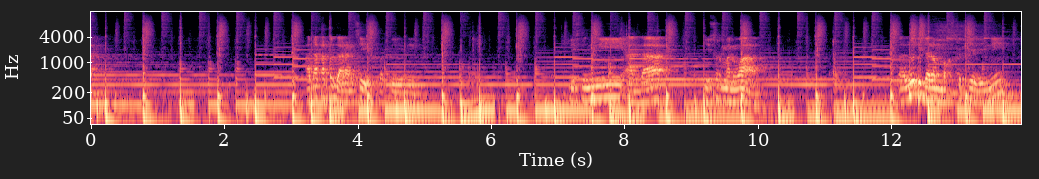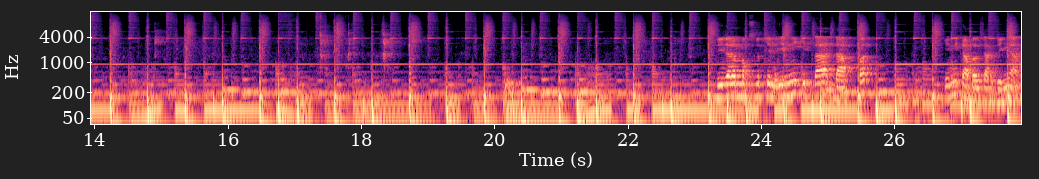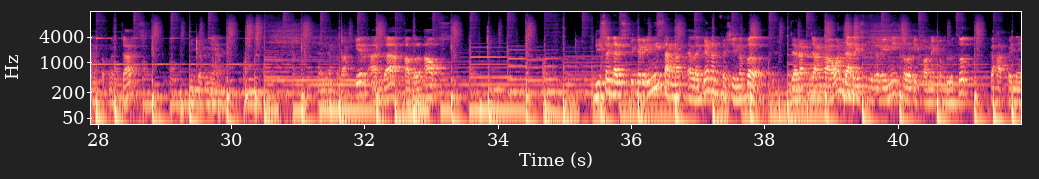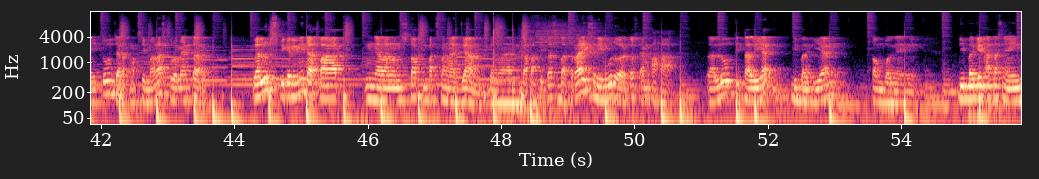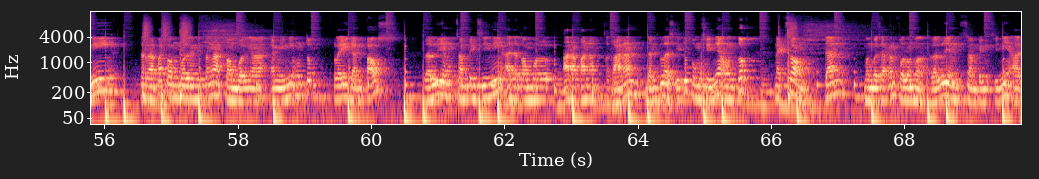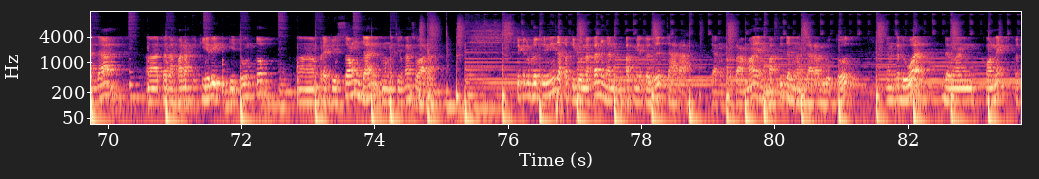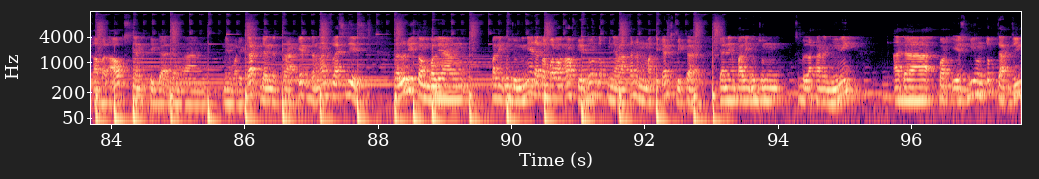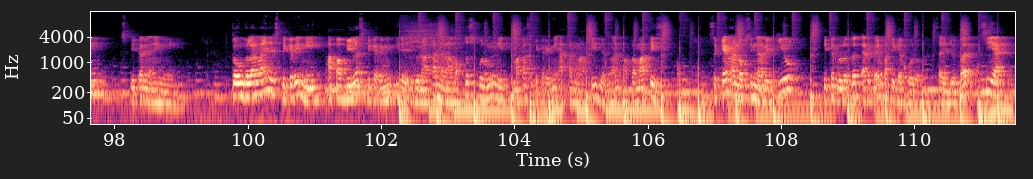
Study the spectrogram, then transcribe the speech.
ada kartu garansi seperti ini. Di sini ada user manual. Lalu di dalam box kecil ini di dalam box kecil ini kita dapat ini kabel chargingnya untuk ngecas speakernya dan yang terakhir ada kabel aux. Desain dari speaker ini sangat elegan dan fashionable. Jarak jangkauan dari speaker ini kalau dikonek ke bluetooth ke HP nya itu jarak maksimalnya 10 meter. Lalu speaker ini dapat menyala non-stop 4,5 jam dengan kapasitas baterai 1200 mAh. Lalu kita lihat di bagian tombolnya ini. Di bagian atasnya ini terdapat tombol yang di tengah, tombolnya M ini untuk play dan pause. Lalu yang samping sini ada tombol arah panah ke kanan dan plus itu fungsinya untuk next song dan membesarkan volume. Lalu yang samping sini ada uh, tanda panah ke kiri itu untuk uh, preview song dan mengecilkan suara. Speaker Bluetooth ini dapat digunakan dengan empat metode cara. Yang pertama yang pasti dengan cara Bluetooth, yang kedua dengan connect ke kabel aux, yang ketiga dengan memory card, dan yang terakhir dengan flash disk. Lalu di tombol yang paling ujung ini ada tombol on off yaitu untuk menyalakan dan mematikan speaker. Dan yang paling ujung sebelah kanan ini ada port USB untuk charging speakernya ini. Keunggulan lain dari speaker ini, apabila speaker ini tidak digunakan dalam waktu 10 menit, maka speaker ini akan mati dengan otomatis. Sekian unboxing dan review speaker Bluetooth RB430. Saya Gilbert, see ya!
